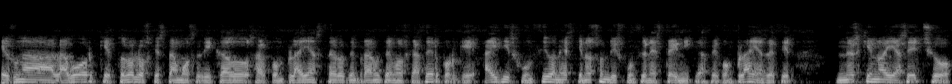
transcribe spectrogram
es una labor que todos los que estamos dedicados al compliance tarde o temprano tenemos que hacer, porque hay disfunciones que no son disfunciones técnicas de compliance, es decir, no es que no hayas hecho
